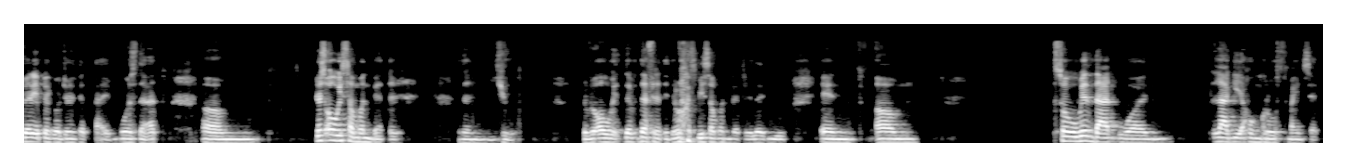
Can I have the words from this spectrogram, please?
very applicable during that time was that um there's always someone better than you. There will always definitely there must be someone better than you. And um so with that one lagi akong growth mindset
